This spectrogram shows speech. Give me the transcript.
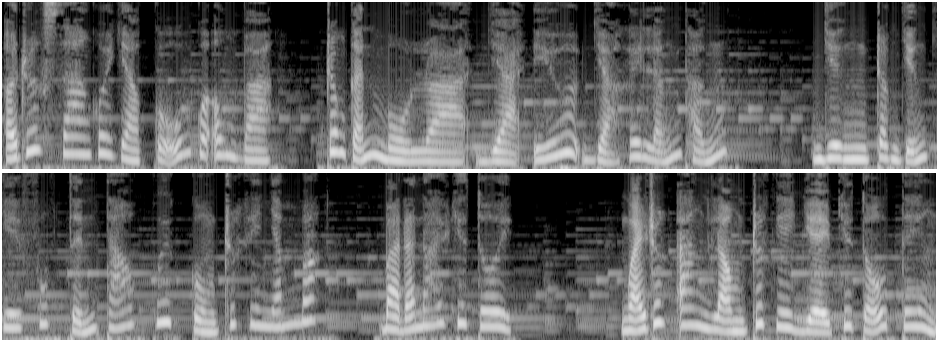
ở rất xa ngôi nhà cũ của ông bà trong cảnh mù lòa, già yếu và hơi lẩn thẩn. Nhưng trong những giây phút tỉnh táo cuối cùng trước khi nhắm mắt, bà đã nói với tôi Ngoại rất an lòng trước khi về với tổ tiên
